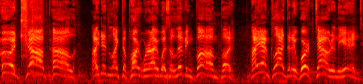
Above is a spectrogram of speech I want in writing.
Good job, pal! I didn't like the part where I was a living bomb, but I am glad that it worked out in the end.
